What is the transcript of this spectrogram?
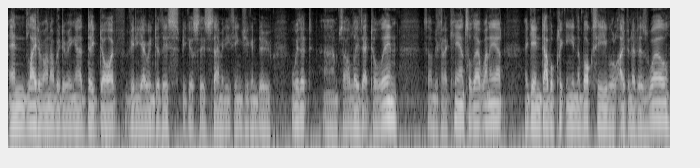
And later on I'll be doing a deep dive video into this because there's so many things you can do with it. Um, so I'll leave that till then. So I'm just going to cancel that one out again double clicking in the box here will open it as well.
